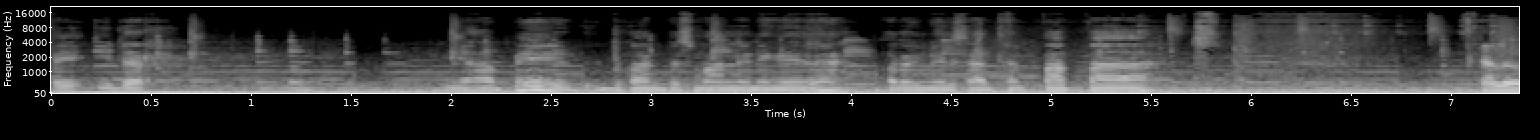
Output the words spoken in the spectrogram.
पे इधर यहाँ पे दुकान पे सामान लेने गए हुए और अभी मेरे साथ हैं पापा। हेलो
